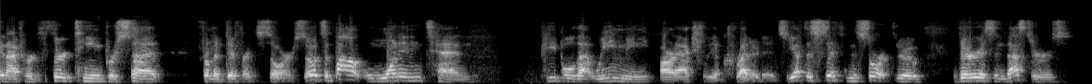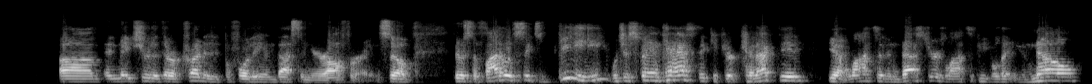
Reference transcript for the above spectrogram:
and I've heard 13% from a different source. So it's about 1 in 10 people that we meet are actually accredited. So you have to sift and sort through various investors um, and make sure that they're accredited before they invest in your offering. So there's the 506B, which is fantastic if you're connected, you have lots of investors, lots of people that you know,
